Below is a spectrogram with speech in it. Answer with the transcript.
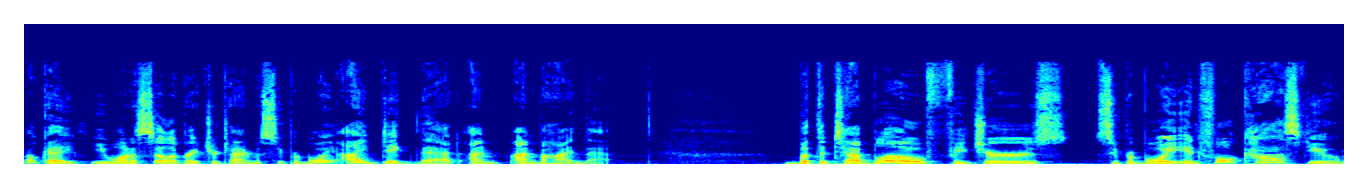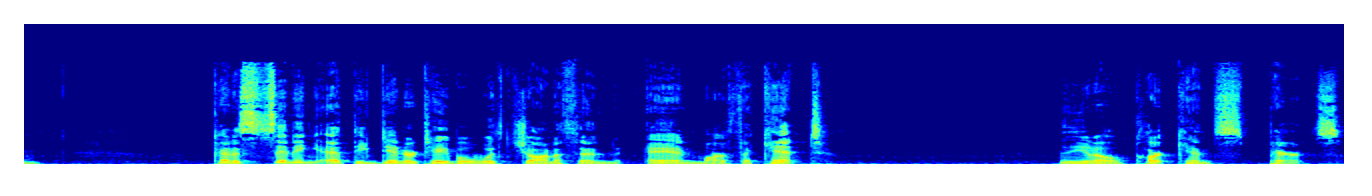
Okay, you want to celebrate your time as Superboy? I dig that. I'm I'm behind that. But the tableau features Superboy in full costume, kind of sitting at the dinner table with Jonathan and Martha Kent. You know, Clark Kent's parents.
